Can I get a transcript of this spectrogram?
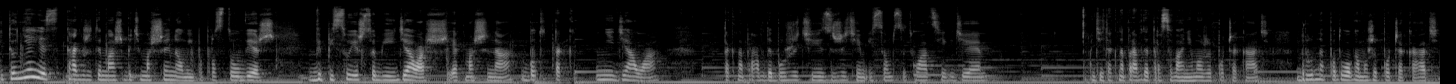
i to nie jest tak, że ty masz być maszyną i po prostu wiesz, wypisujesz sobie i działasz jak maszyna, bo to tak nie działa. Tak naprawdę, bo życie jest życiem i są sytuacje, gdzie gdzie tak naprawdę prasowanie może poczekać, brudna podłoga może poczekać,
